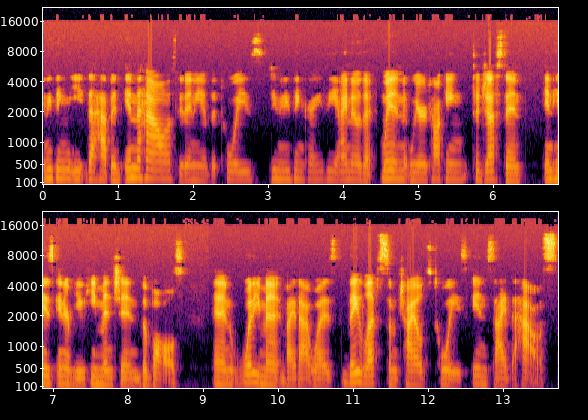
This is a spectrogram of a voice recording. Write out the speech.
Anything that, happened in the house? Did any of the toys do anything crazy? I know that when we were talking to Justin in his interview, he mentioned the balls. And what he meant by that was they left some child's toys inside the house.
